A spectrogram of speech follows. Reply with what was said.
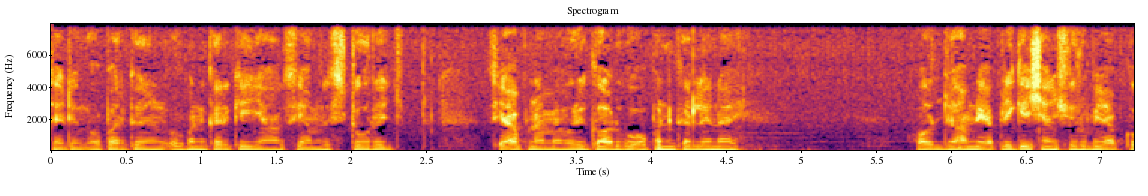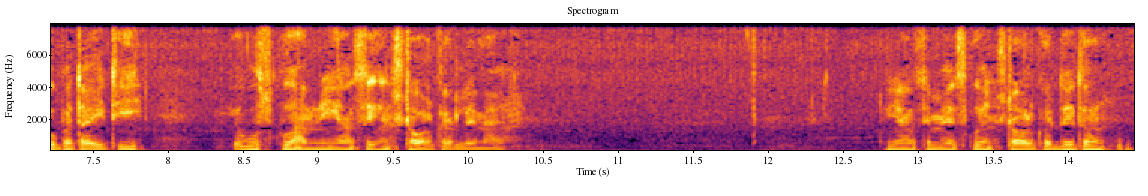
सेटिंग ओपन कर ओपन करके यहाँ से हमने स्टोरेज से अपना मेमोरी कार्ड को ओपन कर लेना है। और जो हमने एप्लीकेशन शुरू में आपको बताई थी, उसको हमने यहाँ से इंस्टॉल कर लेना है। यहाँ से मैं इसको इंस्टॉल कर देता हूँ।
